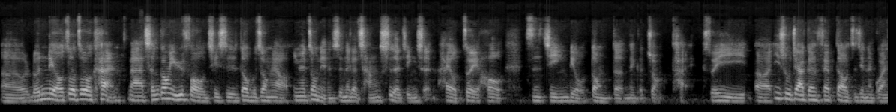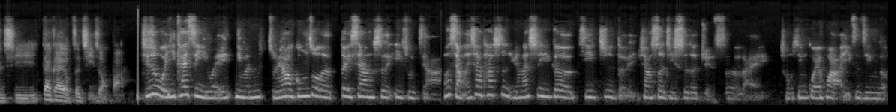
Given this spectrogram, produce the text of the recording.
呃，轮流做做看，那成功与否其实都不重要，因为重点是那个尝试的精神，还有最后资金流动的那个状态。所以，呃，艺术家跟 FabDao 之间的关系大概有这几种吧。其实我一开始以为你们主要工作的对象是艺术家，我想了一下，他是原来是一个机制的，像设计师的角色来重新规划以资金的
